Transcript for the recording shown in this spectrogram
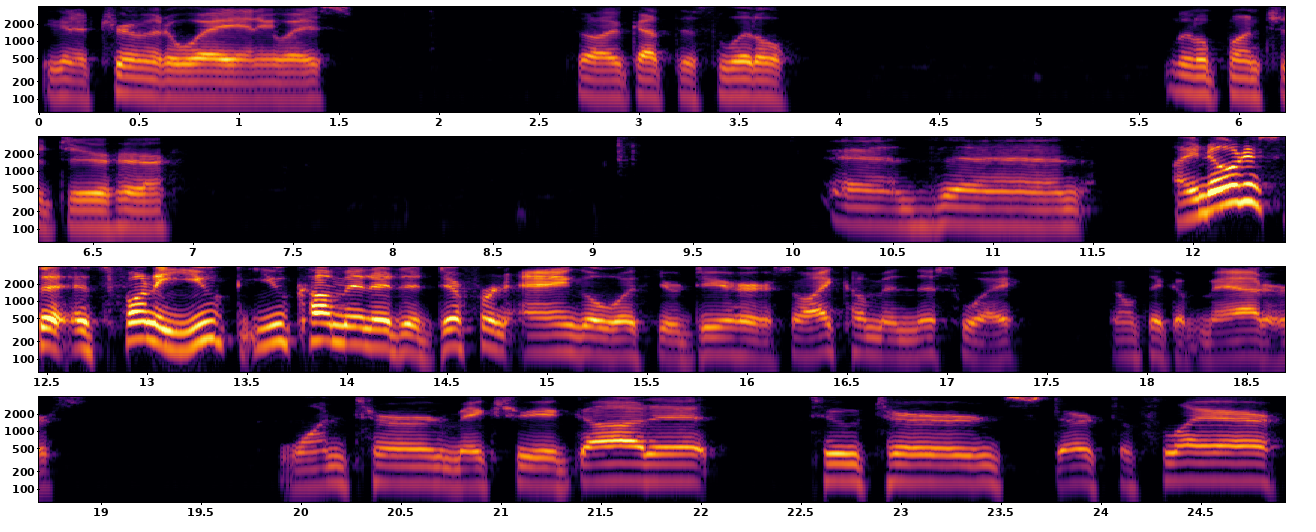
you're going to trim it away anyways. So I've got this little little bunch of deer hair. And then I noticed that it's funny you you come in at a different angle with your deer hair. So I come in this way. I don't think it matters. One turn, make sure you got it. Two turns, start to flare.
